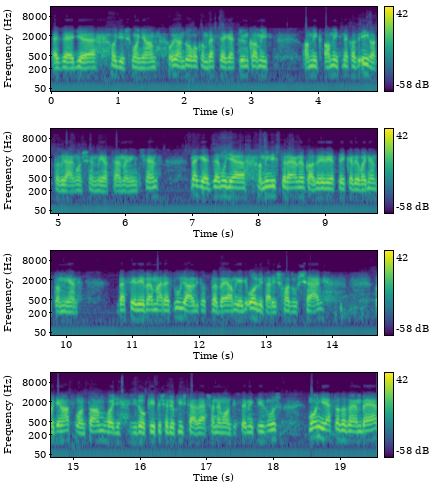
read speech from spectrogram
ez egy, hogy is mondjam, olyan dolgokon beszélgetünk, amik, amik, amiknek az ég a világon semmi értelme nincsen. Megjegyzem, ugye a miniszterelnök az évértékelő, vagy nem tudom milyen beszédében már ezt úgy állította be, ami egy orbitális hazugság, hogy én azt mondtam, hogy zsidó képviselők listázása nem antiszemitizmus. Mondja ezt az az ember,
